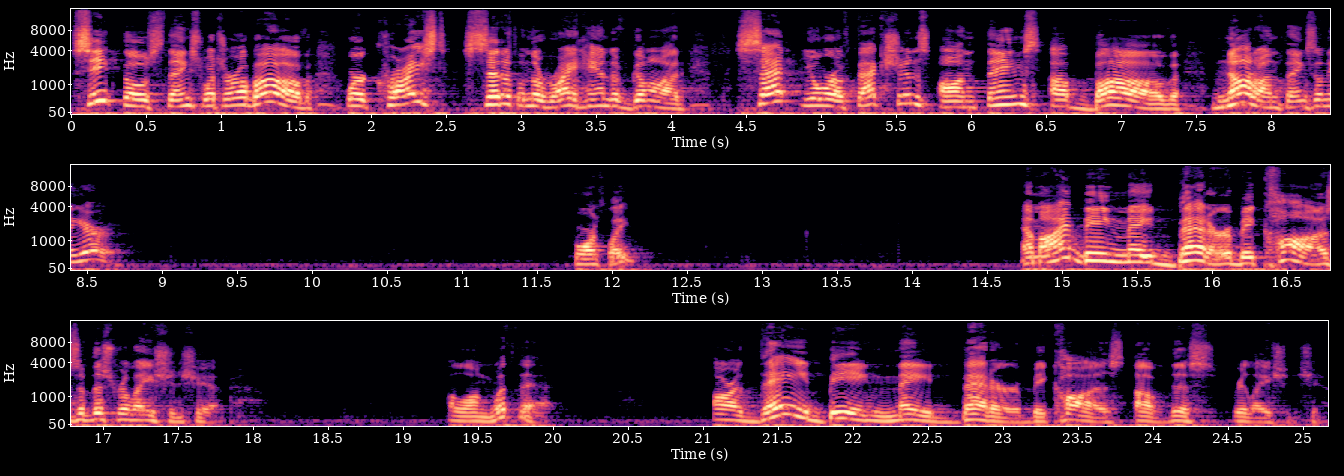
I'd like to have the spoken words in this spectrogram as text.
seek those things which are above, where Christ sitteth on the right hand of God. Set your affections on things above, not on things on the earth. Fourthly, am I being made better because of this relationship? Along with that, are they being made better because of this relationship?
